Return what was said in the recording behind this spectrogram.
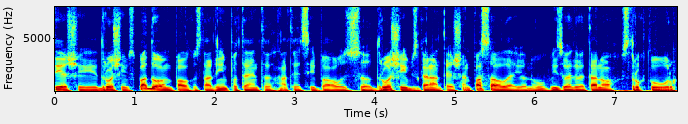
tieši drošības padome palikusi tāda impotenta attiecībā uz drošības garantēšanu pasaulē, jo, nu, izveidojot ANO ANO struktūru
